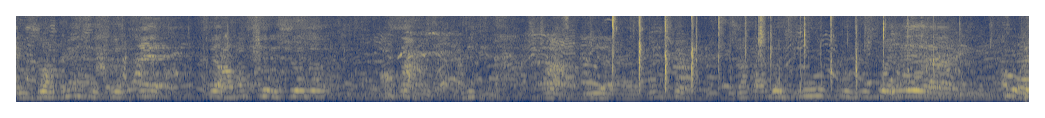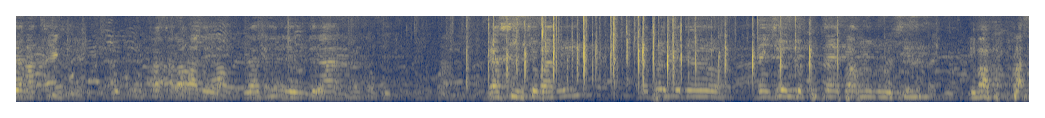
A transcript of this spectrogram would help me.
Aujourd'hui, je souhaiterais faire avancer les choses ensemble, avec. Voilà. Et, donc, j'attends de vous que vous soyez coopératifs pour qu'on fasse avancer la vie de, la. Merci, M. Barry. Le premier de- des jeunes de Putain parmi nous aussi. Il va passer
